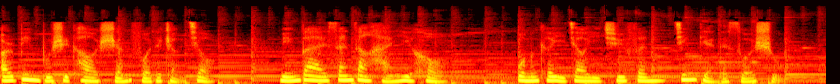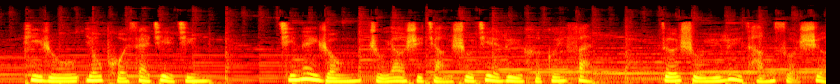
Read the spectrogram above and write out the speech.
而并不是靠神佛的拯救。明白三藏含义后，我们可以较易区分经典的所属。譬如《优婆塞戒经》。其内容主要是讲述戒律和规范，则属于律藏所摄；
